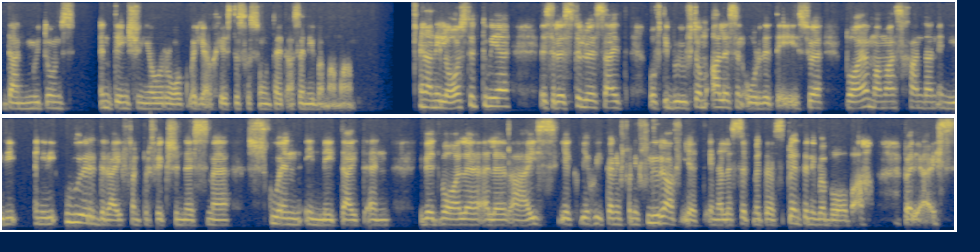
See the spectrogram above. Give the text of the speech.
dan moet ons intentioneel raak oor jou geestesgesondheid as 'n nuwe mamma. En dan die laaste twee is rusteloosheid of die behoefte om alles in orde te hê. So baie mammas gaan dan in hierdie in hierdie oordryf van perfeksionisme, skoon en netheid in jy weet waar hulle hulle huis jy, jy jy kan nie van die vloer af eet en hulle sit met 'n splinte nuwe baba by die huis.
